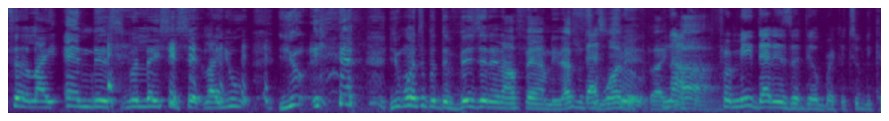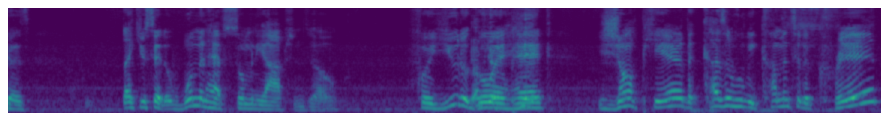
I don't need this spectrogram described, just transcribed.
to like end this relationship. like you, you, you want to put division in our family. That's what That's you wanted. true. Like nah, nah. For, for me, that is a deal breaker too because, like you said, women have so many options, yo. For you to go ahead. Jean Pierre, the cousin who be coming to the crib,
